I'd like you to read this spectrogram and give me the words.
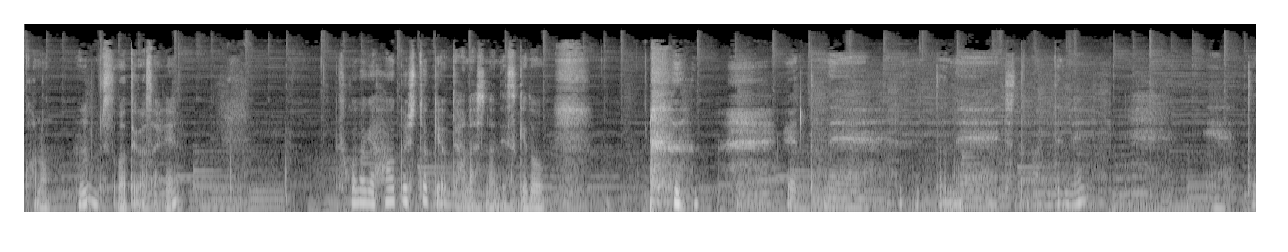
かな？ん？ちょっと待ってくださいね。そこだけ把握しとけよって話なんですけど。えっとねえっとねちょっと待ってね。えっと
